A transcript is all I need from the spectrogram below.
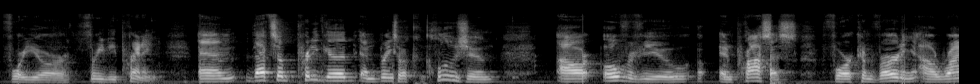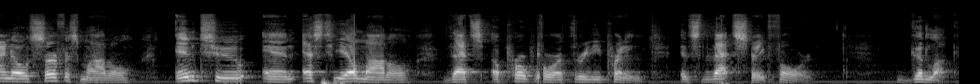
for your 3D printing. And that's a pretty good and brings to a conclusion our overview and process for converting our Rhino surface model into an STL model that's appropriate for 3D printing. It's that straightforward. Good luck.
